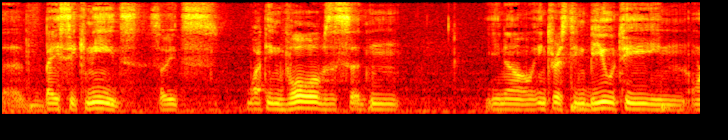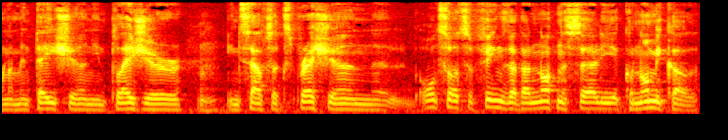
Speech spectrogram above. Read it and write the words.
uh, basic needs. So it's what involves a certain you know, interest in beauty, in ornamentation, in pleasure, mm-hmm. in self-expression, uh, all sorts of things that are not necessarily economical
